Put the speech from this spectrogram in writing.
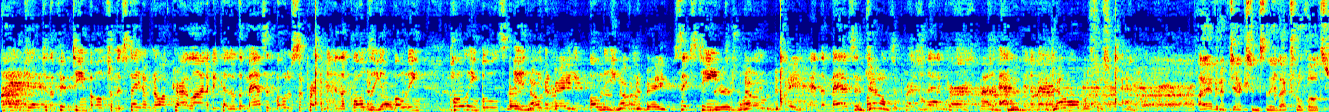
I object to the 15 votes from the state of North Carolina because of the massive voter suppression and the closing There's of voting polling booths There's in no early debate. voting There's no from debate. 16 There's to 1, no debate. and the massive The voter suppression that occurs to The African Americans. gentleman will suspend. I have an objection to the electoral votes.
